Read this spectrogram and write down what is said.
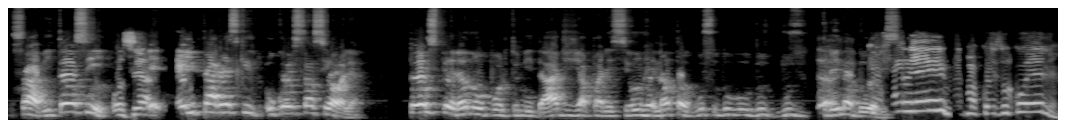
sabe? Então, assim, Você... ele parece que o Corinthians está assim: olha, tô esperando a oportunidade de aparecer um Renato Augusto do, do, dos treinadores. Eu falei, uma coisa do Coelho.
